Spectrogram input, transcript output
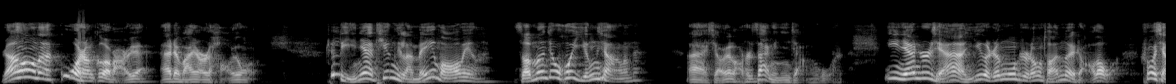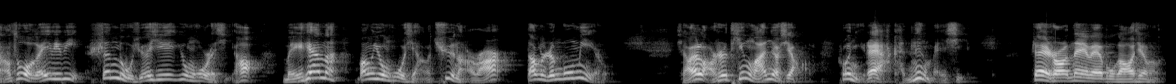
然后呢，过上个把月，哎，这玩意儿就好用了。这理念听起来没毛病啊，怎么就会影响了呢？哎，小云老师再给您讲个故事。一年之前，一个人工智能团队找到我说，想做个 APP，深度学习用户的喜好，每天呢帮用户想去哪儿玩当人工秘书。小云老师听完就笑了，说你这呀肯定没戏。这时候那位不高兴了。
